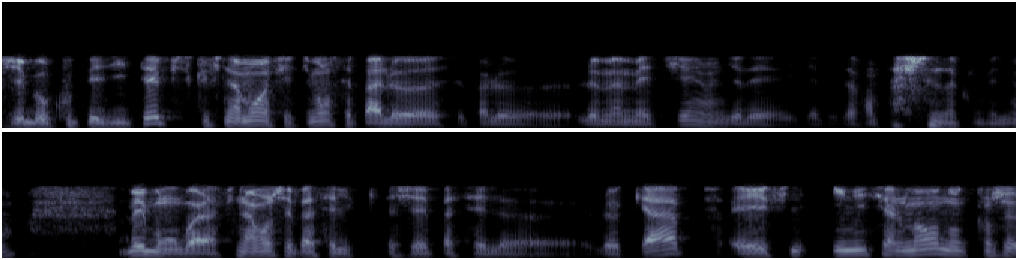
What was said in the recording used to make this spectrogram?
J'ai beaucoup hésité puisque finalement effectivement c'est pas le c'est pas le, le même métier. Hein. Il y a des il y a des avantages des inconvénients. Mais bon voilà finalement j'ai passé le, j'ai passé le, le cap et initialement donc quand je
